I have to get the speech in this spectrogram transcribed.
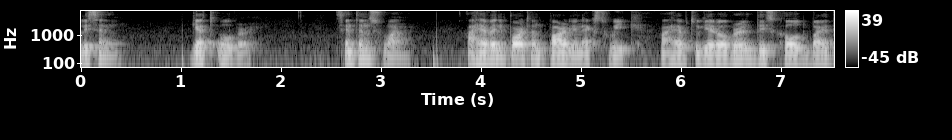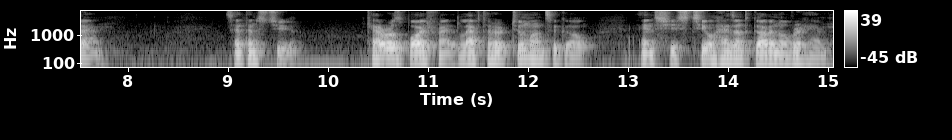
Listening. Get over. Sentence 1. I have an important party next week. I have to get over this cold by then. Sentence 2. Carol's boyfriend left her two months ago, and she still hasn't gotten over him.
